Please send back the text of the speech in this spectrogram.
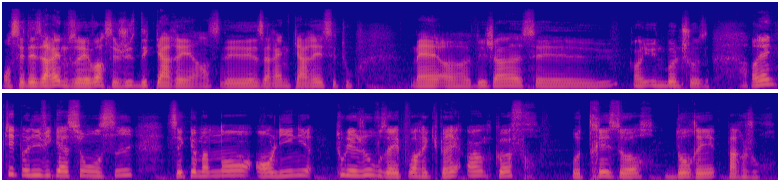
Bon, c'est des arènes, vous allez voir, c'est juste des carrés, hein. c'est des arènes carrées, c'est tout. Mais euh, déjà, c'est une bonne chose. On a une petite modification aussi, c'est que maintenant, en ligne, tous les jours, vous allez pouvoir récupérer un coffre au trésor doré par jour.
